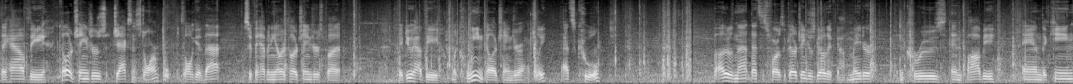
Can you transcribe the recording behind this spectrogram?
They have the color changers Jackson Storm, so I'll get that. See if they have any other color changers, but they do have the McQueen color changer actually. That's cool. But other than that, that's as far as the color changers go. They've got Mater and Cruz and Bobby and the King.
